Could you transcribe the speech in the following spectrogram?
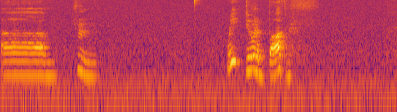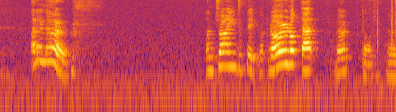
um, hmm. What do you do in a bathroom? I don't know. I'm trying to think. No, not that. No, God, no.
